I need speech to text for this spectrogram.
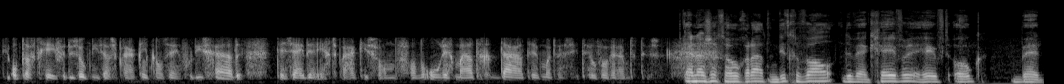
die opdrachtgever dus ook niet aansprakelijk kan zijn voor die schade. Tenzij er echt sprake is van, van onrechtmatige daad, hè, maar daar zit heel veel ruimte tussen. En nou zegt de Hoge Raad in dit geval, de werkgever heeft ook bij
